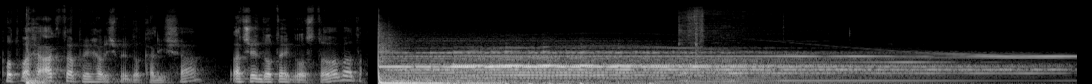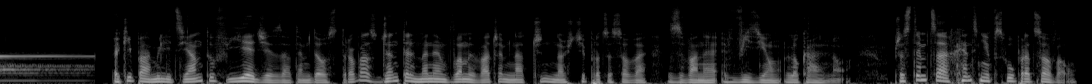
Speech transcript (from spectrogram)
pod pachę akta, pojechaliśmy do Kalisza, znaczy do tego Ostorowa. Ekipa milicjantów jedzie zatem do Ostrowa z dżentelmenem włamywaczem na czynności procesowe zwane wizją lokalną. Przestępca chętnie współpracował,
